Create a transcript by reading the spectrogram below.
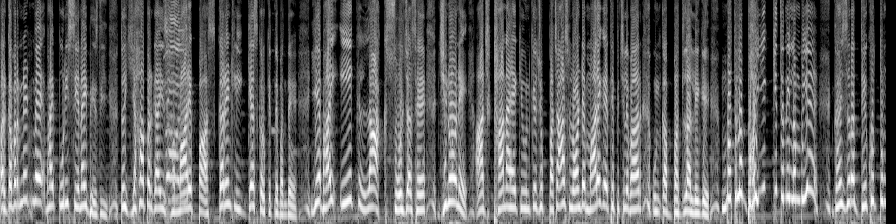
और गवर्नमेंट में भाई पूरी सेना ही भेज दी। तो यहाँ पर गाइज़ हमारे पास करेंटली गेस करो कितने बंदे हैं। ये भाई एक लाख सोल्जर्स है जिन्होंने आज ठाना है कि उनके जो पचास लौंडे मारे गए थे पिछले बार उनका बदला लेंगे। मतलब भाई ये कितनी लंबी है? गाइज़ जरा देखो तुम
